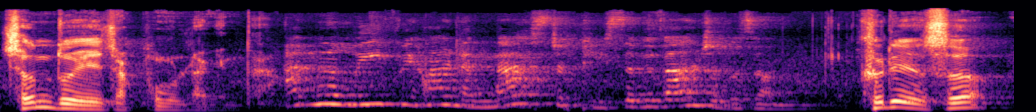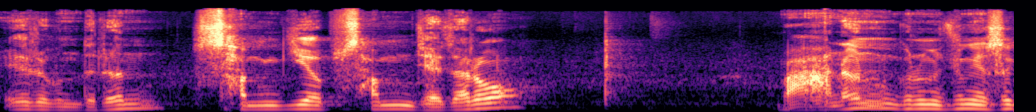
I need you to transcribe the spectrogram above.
전도의 작품을 남긴다. 그래서 여러분들은 삼기업 삼제자로 많은 그런 것 중에서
